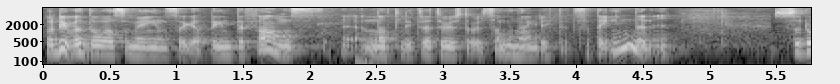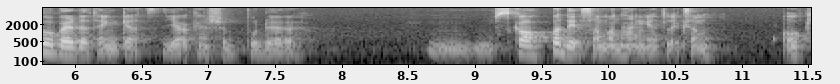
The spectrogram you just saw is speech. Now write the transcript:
Och det var då som jag insåg att det inte fanns eh, något litteraturhistoriskt sammanhang riktigt att sätta in den i. Så då började jag tänka att jag kanske borde mm, skapa det sammanhanget liksom. Och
